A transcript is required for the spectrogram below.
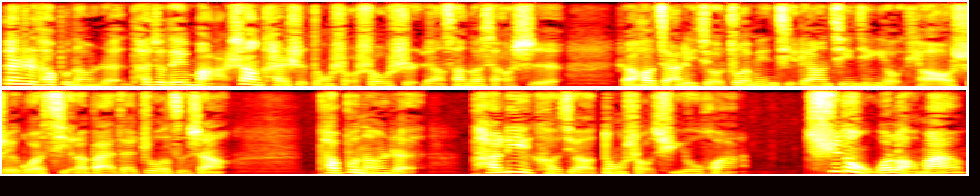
但是他不能忍，他就得马上开始动手收拾两三个小时，然后家里就桌明几亮、井井有条，水果洗了摆在桌子上，他不能忍。他立刻就要动手去优化，驱动我老妈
